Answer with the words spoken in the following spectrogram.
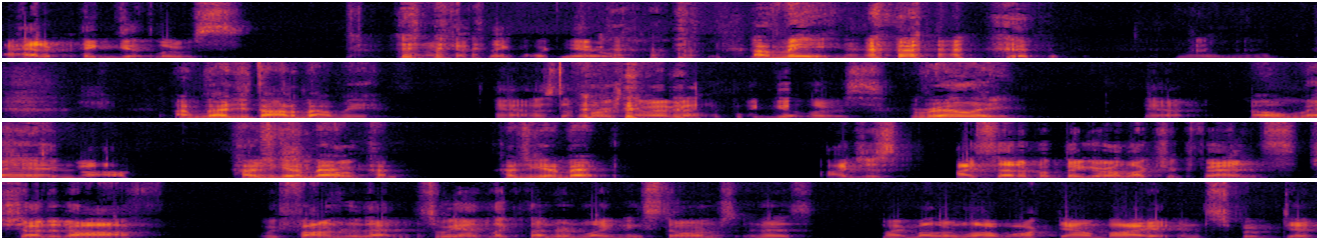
I had a pig get loose, and I kept thinking of you. Of me. I'm glad you thought about me. Yeah, it was the first time I ever had a pig get loose. Really? Yeah, Oh man. How'd you get him back? broke how'd you get him back? I just I set up a bigger electric fence, shut it off. We found her that so we had like thunder and lightning storms, and then my mother-in-law walked down by it and spooked it.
